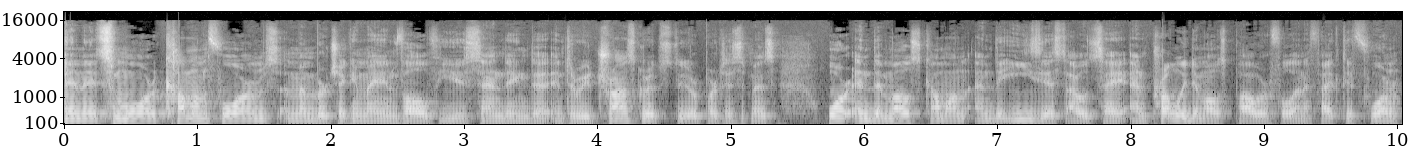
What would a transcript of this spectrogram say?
In its more common forms, a member checking may involve you sending the interview transcripts to your participants, or in the most common and the easiest, I would say, and probably the most powerful and effective form,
